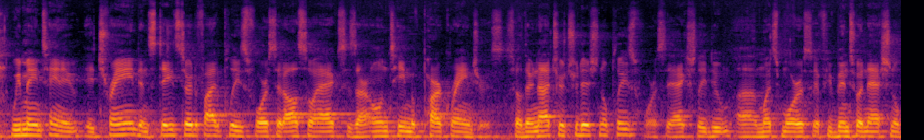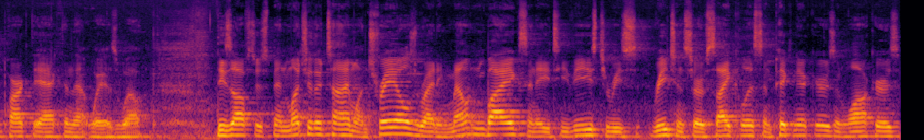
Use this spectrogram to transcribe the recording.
we maintain a, a, trained and state certified police force that also acts as our own team of park rangers. So they're not your traditional police force. They actually do uh, much more. So if you've been to a national park, they act in that way as well. These officers spend much of their time on trails, riding mountain bikes and ATVs to reach, and serve cyclists and picnickers and walkers,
